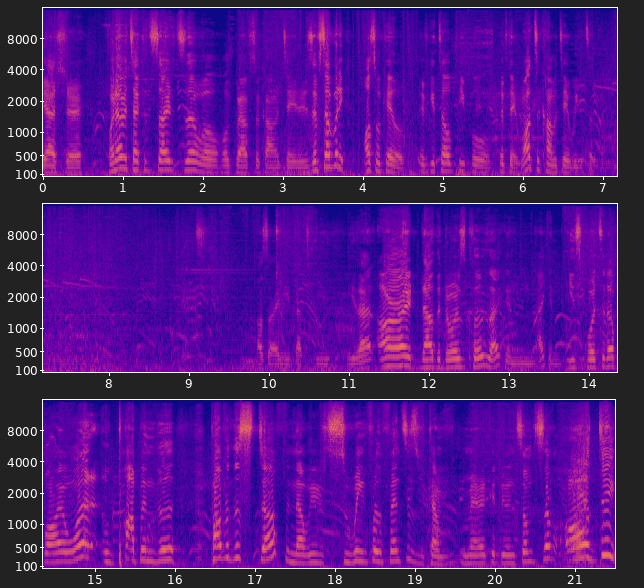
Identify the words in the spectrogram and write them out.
Yeah, sure. Whenever Tekken starts, though, we'll, we'll grab some commentators. If somebody... Also, Caleb, if you can tell people if they want to commentate, we can tell them. Also, I need that to be, be that. Alright, now the door's closed. I can I can esports it up all I want. Popping the popping the stuff, and now we swing for the fences. We kind of America doing some stuff. Oh, D!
